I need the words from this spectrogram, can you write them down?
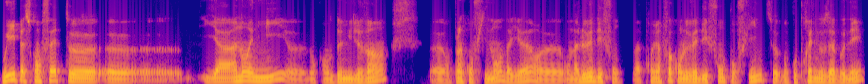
Oui, parce qu'en fait, euh, euh, il y a un an et demi, euh, donc en 2020, en plein confinement d'ailleurs, on a levé des fonds. La première fois qu'on levait des fonds pour Flint, donc auprès de nos abonnés.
